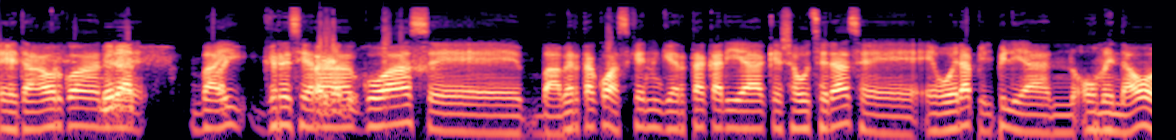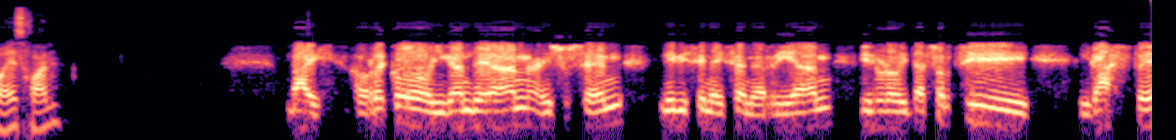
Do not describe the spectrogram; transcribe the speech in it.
Eta gaurkoan, Beraz, eh, bai, bai, Greziara goaz, e, ba, bertako azken gertakariak esagutzeraz, e, egoera pilpilian omen dago, ez, Juan? Bai, aurreko igandean, hain zuzen, ni bizina izan herrian, irurogeita sortzi gazte,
